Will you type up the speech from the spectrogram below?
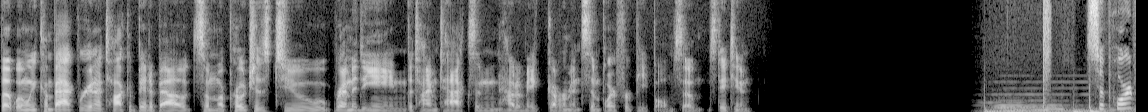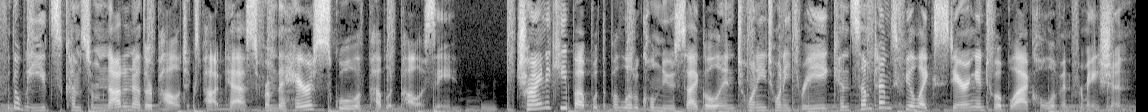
but when we come back, we're going to talk a bit about some approaches to remedying the time tax and how to make government simpler for people. So stay tuned. Support for the Weeds comes from Not Another Politics podcast from the Harris School of Public Policy. Trying to keep up with the political news cycle in 2023 can sometimes feel like staring into a black hole of information,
